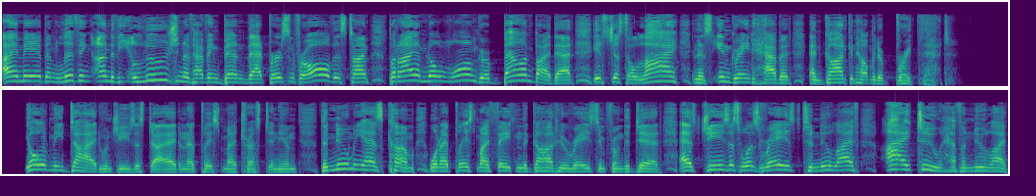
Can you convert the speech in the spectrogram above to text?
I may have been living under the illusion of having been that person for all this time, but I am no longer bound by that. It's just a lie and it's ingrained habit, and God can help me to break that. The old me died when Jesus died, and I placed my trust in him. The new me has come when I placed my faith in the God who raised him from the dead. As Jesus was raised to new life, I too have a new life.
